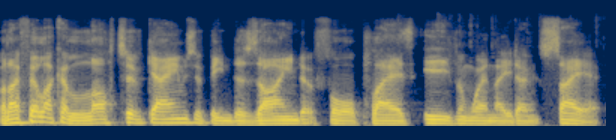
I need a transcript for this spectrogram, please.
But I feel like a lot of games have been designed at four players, even when they don't say it.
